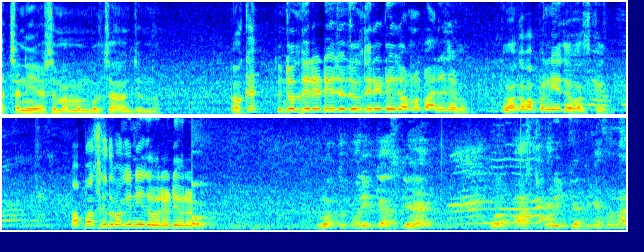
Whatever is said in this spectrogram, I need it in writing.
আচ্ছা নিয়ে আসে। মাম্মাম বলছে আনার জন্য। ওকে তুই জলদি রেডি হয়ে যাও, জলদি রেডি হয়ে যাও, আমরা বাইরে যাব। তোমাকে পাপ্পা নিয়ে যাব আজকে। পাপ্পা আজকে তোমাকে নিয়ে যাব রেডি হয়ে তোমার তো পরীক্ষা আজকে হ্যাঁ? তোমার ফার্স্ট পরীক্ষা, ঠিক আছে না?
